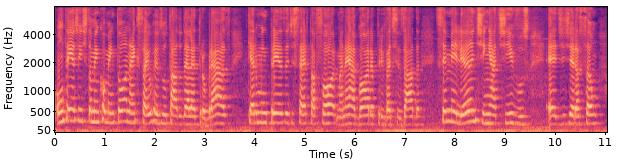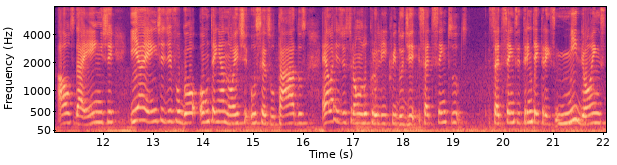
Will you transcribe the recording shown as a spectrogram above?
Ontem a gente também comentou né, que saiu o resultado da Eletrobras, que era uma empresa de certa forma, né, agora privatizada, semelhante em ativos é, de geração aos da Engie. E a Engie divulgou ontem à noite os resultados. Ela registrou um lucro líquido de 700 733 milhões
